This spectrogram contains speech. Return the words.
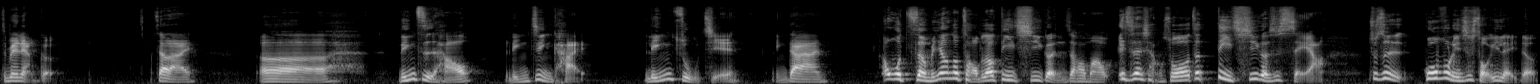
这边两个，再来，呃，林子豪、林敬凯、林祖杰、林黛安。啊，我怎么样都找不到第七个，你知道吗？我一直在想说，这第七个是谁啊？就是郭富林是守一垒的，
